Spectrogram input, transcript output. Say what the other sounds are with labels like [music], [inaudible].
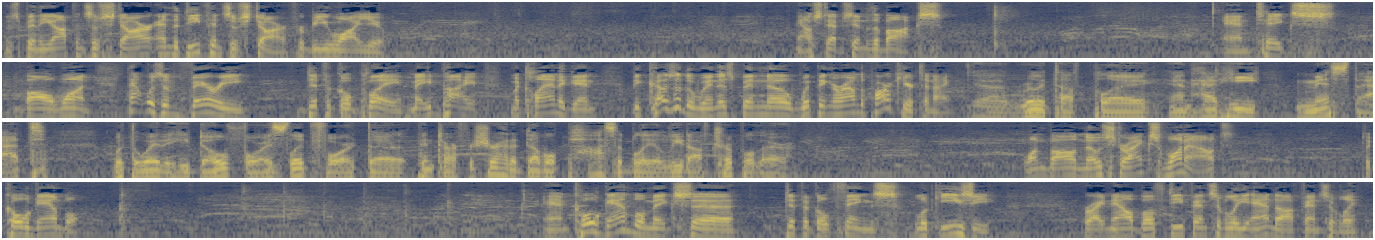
who's been the offensive star and the defensive star for BYU. Now steps into the box and takes ball one. That was a very difficult play made by McClanagan because of the wind that's been uh, whipping around the park here tonight. Yeah, really tough play. And had he missed that with the way that he dove for it, slid for it, uh, Pintar for sure had a double, possibly a leadoff triple there. One ball, no strikes, one out to Cole Gamble. And Cole Gamble makes uh, difficult things look easy right now, both defensively and offensively.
